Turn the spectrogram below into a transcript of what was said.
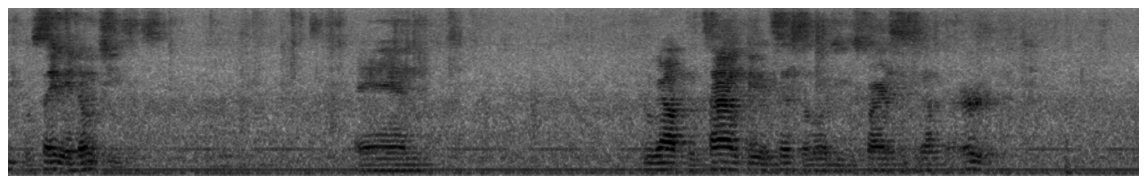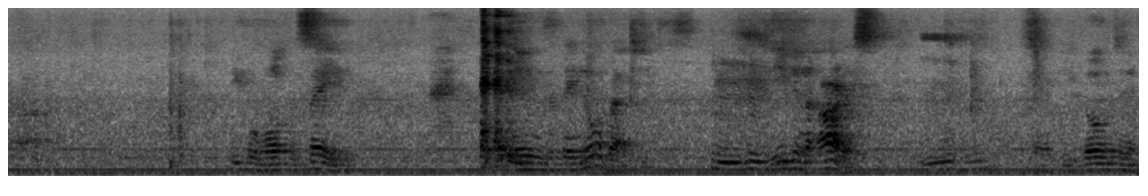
people say they know Jesus. And throughout the time period since the Lord Jesus Christ has left the earth, uh, people want to say things that they know about Jesus. Mm-hmm. Even the artists, Mm-hmm. if you go to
